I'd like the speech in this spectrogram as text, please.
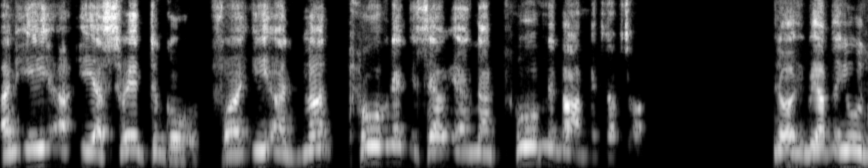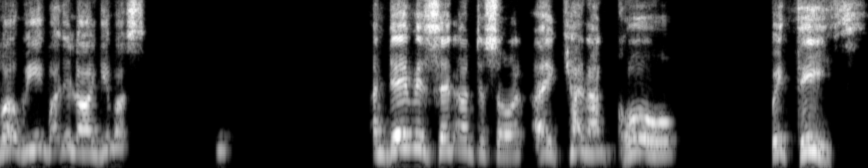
and he, uh, he afraid to go, for he had not proved it himself, he had not proved the garments of Saul. You know, we have to use what we, what the Lord give us. And David said unto Saul, I cannot go with these,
